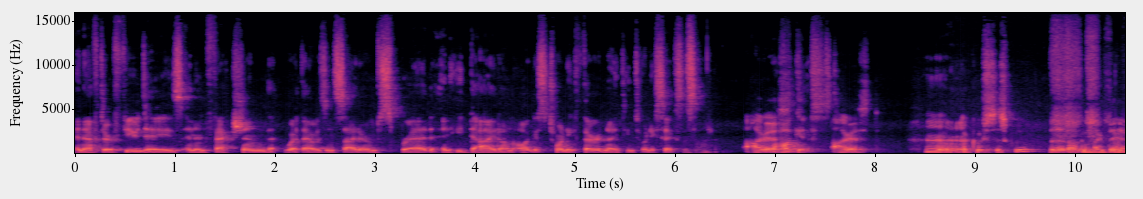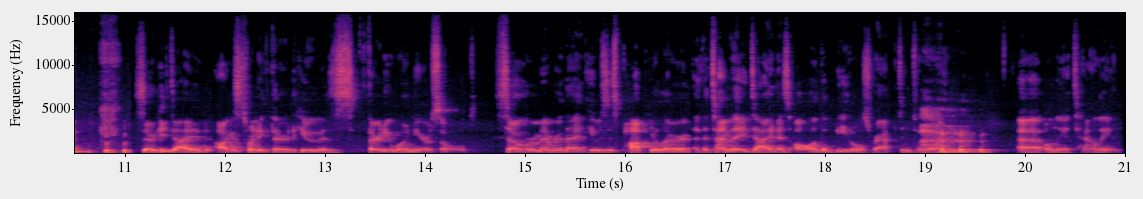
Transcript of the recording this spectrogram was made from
And after a few days, an infection that what that was inside of him spread, and he died on August twenty third, nineteen twenty six. That's a August. August. August. Huh. Does it all come back to him? So he died August 23rd. He was 31 years old. So remember that he was as popular at the time that he died as all of the Beatles wrapped into one, uh, only Italian.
